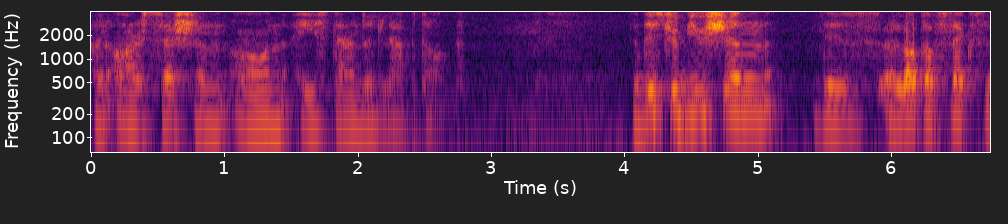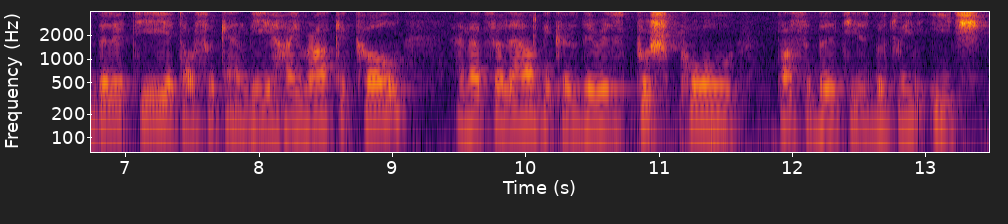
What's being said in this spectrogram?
an R session on a standard laptop. The distribution, there's a lot of flexibility. It also can be hierarchical, and that's allowed because there is push-pull possibilities between each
